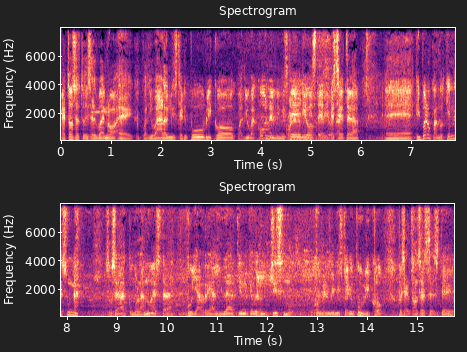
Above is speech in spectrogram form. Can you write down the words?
Entonces tú dices, bueno, eh, coadyuvar al Ministerio Público, coadyuva con el Ministerio, ministerio, etcétera. Eh, y bueno, cuando tienes una sociedad como la nuestra, cuya realidad tiene que ver muchísimo con el Ministerio Público, pues entonces, este,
